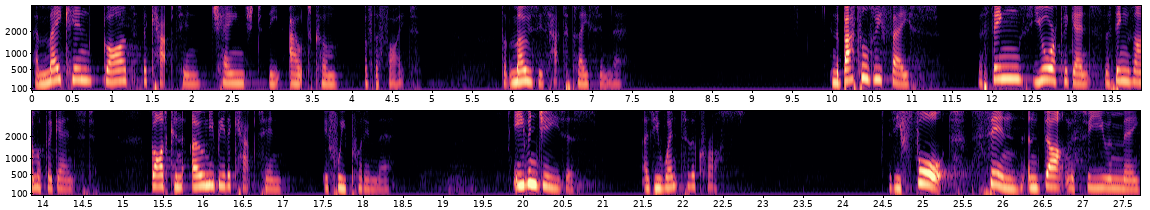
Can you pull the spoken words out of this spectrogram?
And making God the captain changed the outcome of the fight. But Moses had to place him there. In the battles we face, the things you're up against, the things I'm up against, God can only be the captain if we put him there. Even Jesus, as he went to the cross, as he fought sin and darkness for you and me,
